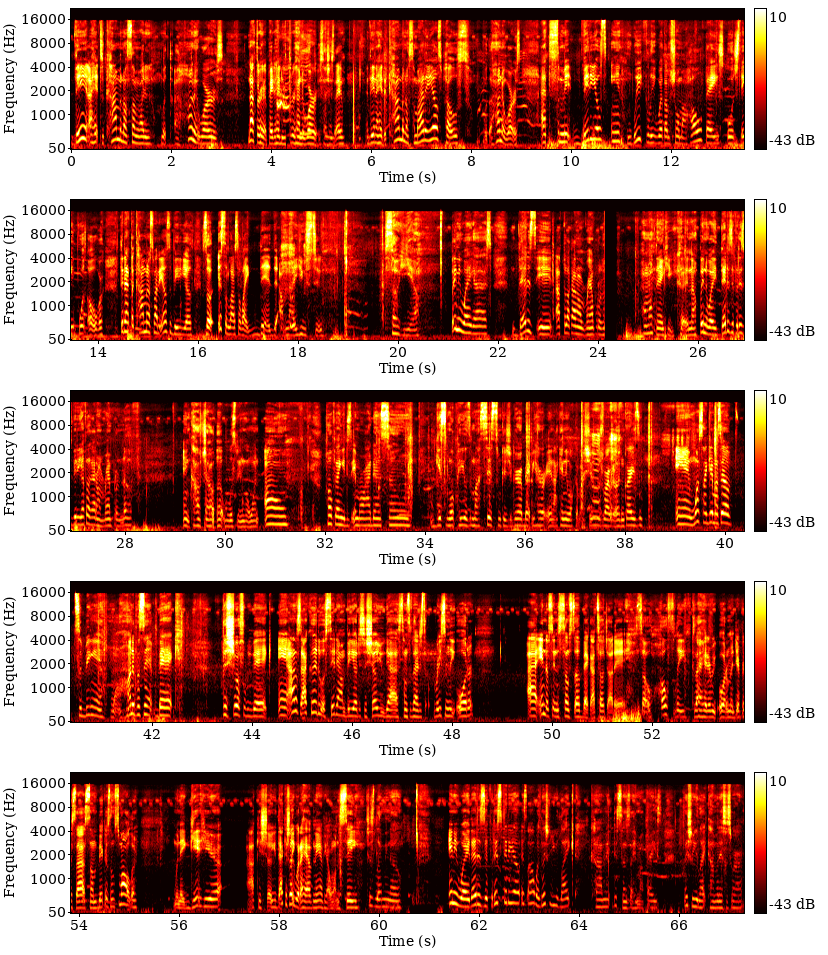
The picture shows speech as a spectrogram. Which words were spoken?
Then i had to comment on somebody with a hundred words. Not 300 pages i had to do 300 words i should say. And then i had to comment on somebody else's post with a hundred words. I have to submit videos in weekly whether i'm showing my whole face or just a voice over. Then i have to comment on somebody else's videos. So it's a lot of like that that i'm not used to. So yeah but anyway, guys, that is it. I feel like I don't ramble enough. Oh, Hold on, thank you cutting off. But anyway, that is it for this video. I feel like I don't ramble enough and caught y'all up what's been going on. Hopefully I can get this MRI done soon. get some more pills in my system because your girl back be hurting. I can't even walk in my shoes right without looking crazy. And once I get myself to being 100% back, the shorts will be back. And honestly, I could do a sit down video just to show you guys something that I just recently ordered. I end up sending some stuff back. I told y'all that. So hopefully, because I had to reorder them in different sizes, some bigger, some smaller. When they get here, I can show you. I can show you what I have now if y'all want to see. Just let me know. Anyway, that is it for this video. As always, make sure you like, comment. This sun's in my face. Make sure you like, comment, and subscribe.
